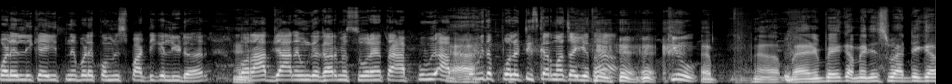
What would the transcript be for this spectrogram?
पढ़े लिखे इतने बड़े कम्युनिस्ट पार्टी के लीडर और आप जा रहे हैं उनके घर में सो रहे हैं तो आपको भी आपको भी तो पॉलिटिक्स करना चाहिए था। क्यों? मैंने भी कम्युनिस्ट पार्टी का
